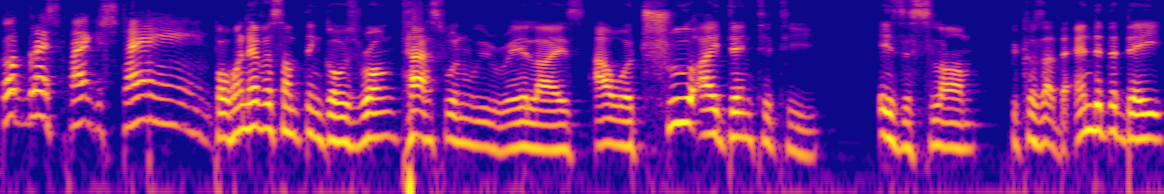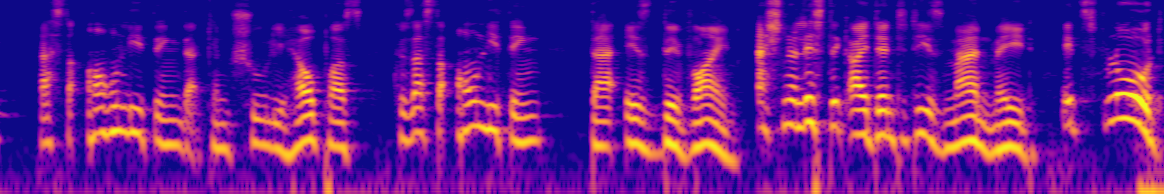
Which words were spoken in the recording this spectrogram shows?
God bless Pakistan. But whenever something goes wrong, that's when we realize our true identity is Islam because at the end of the day, that's the only thing that can truly help us because that's the only thing that is divine. Nationalistic identity is man-made. It's flawed.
